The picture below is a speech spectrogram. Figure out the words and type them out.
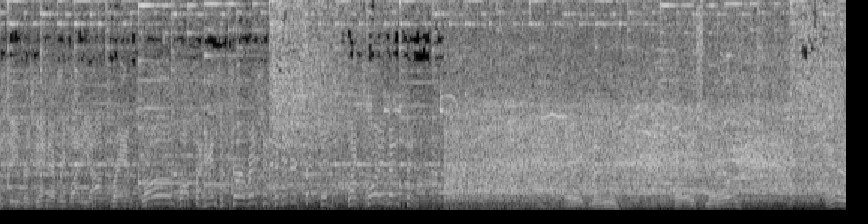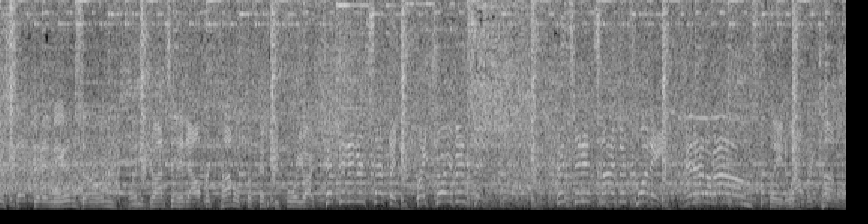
Receivers in, everybody out. Graham throws off the hands of Troy Vincent and intercepted by Troy Vincent. Aikman for Ismail. Intercepted in the end zone. When Johnson hit Albert Connell for 54 yards. Tipped and intercepted by Troy Vincent. Vincent inside the 20 and out of bounds. Play to Albert Connell.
